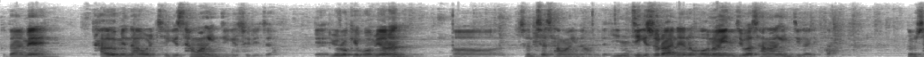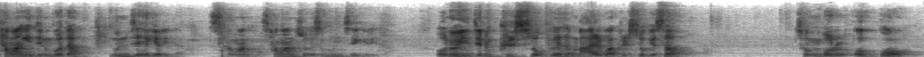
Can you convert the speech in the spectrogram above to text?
그 다음에 다음에 나올 책이 상황 인지 기술이죠. 예, 이렇게 보면은 어, 전체 상황이 나옵니다. 인지 기술 안에는 언어 인지와 상황 인지가 있다. 그럼 상황 인지는 뭐다? 문제 해결이다. 상황 상황 속에서 문제 해결이다. 언어 인지는 글 속에서 말과 글 속에서 정보를 얻고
